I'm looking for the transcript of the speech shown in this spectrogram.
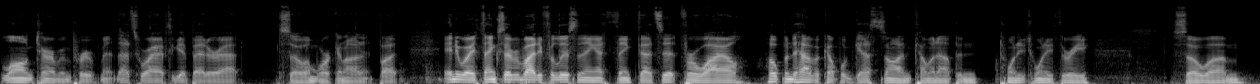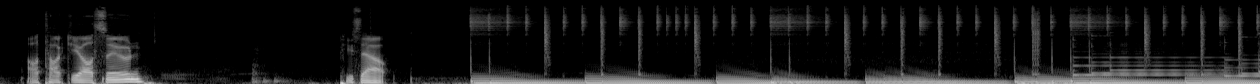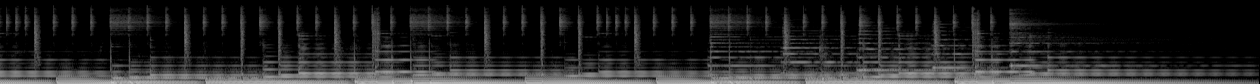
long term improvement. That's where I have to get better at. So I'm working on it. But anyway, thanks everybody for listening. I think that's it for a while. Hoping to have a couple guests on coming up in 2023. So um, I'll talk to y'all soon. Peace out.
